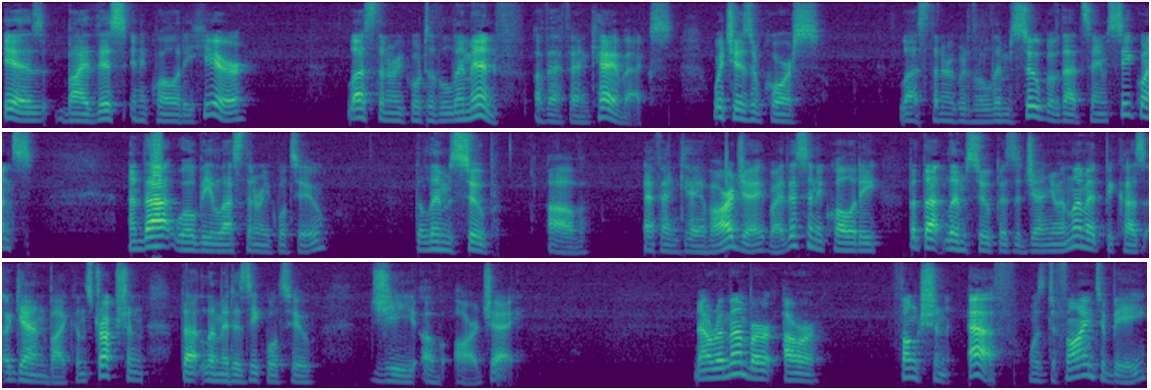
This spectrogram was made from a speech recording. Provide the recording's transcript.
is, by this inequality here, less than or equal to the lim inf of fnk of x, which is, of course, less than or equal to the lim sup of that same sequence, and that will be less than or equal to the lim sup of fnk of rj by this inequality, but that lim sup is a genuine limit because, again, by construction, that limit is equal to g of rj. Now remember, our function f was defined to be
